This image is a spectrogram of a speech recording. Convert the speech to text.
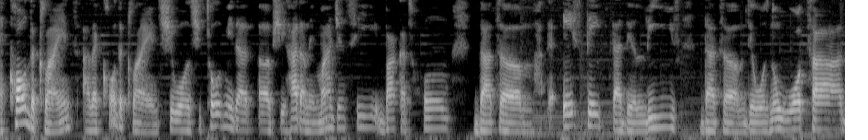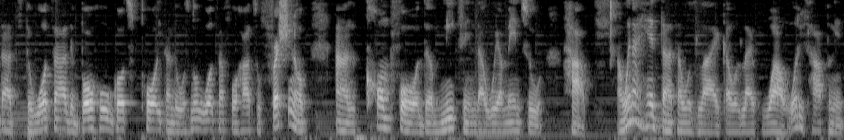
I called the client. As I called the client, she was she told me that uh, she had an emergency back at home. That um, the estate that they live, that um, there was no water. That the water, the borehole got spoiled, and there was no water for her to freshen up and come for the meeting that we are meant to have. And when I heard that, I was like, I was like, wow, what is happening?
